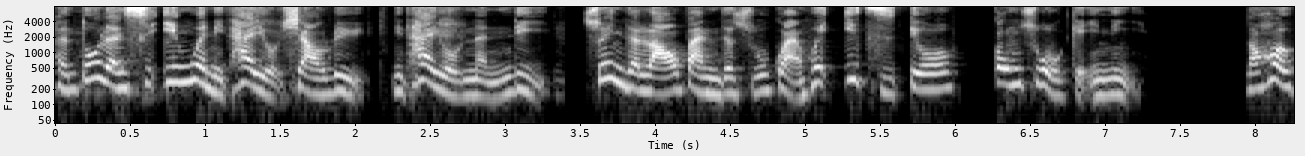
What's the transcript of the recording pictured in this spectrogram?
很多人是因为你太有效率，你太有能力，所以你的老板、你的主管会一直丢工作给你，然后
